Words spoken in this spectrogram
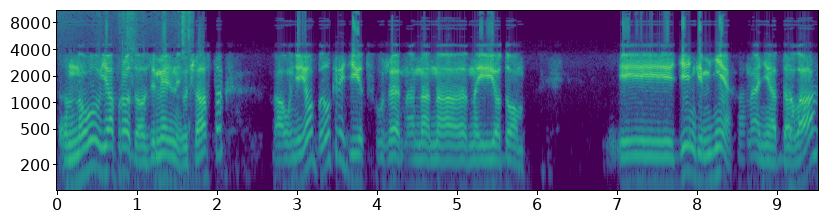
Ну, я продал земельный участок, а у нее был кредит уже на, на, на, на ее дом. И деньги мне она не отдала.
